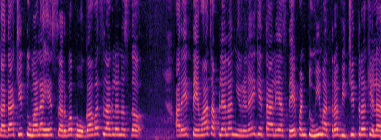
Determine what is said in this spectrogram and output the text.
कदाचित तुम्हाला हे सर्व भोगावंच लागलं नसतं. अरे तेव्हाच आपल्याला निर्णय घेता आले असते पण तुम्ही मात्र विचित्र केलं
